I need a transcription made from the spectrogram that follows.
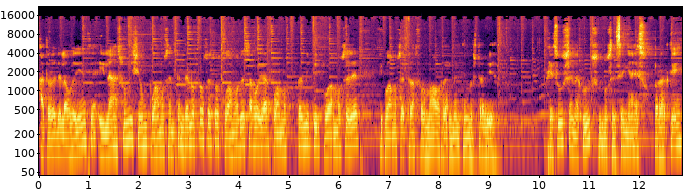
A través de la obediencia y la sumisión podamos entender los procesos, podamos desarrollar, podamos permitir, podamos ceder y podamos ser transformados realmente en nuestra vida. Jesús en la cruz nos enseña eso. ¿Para qué?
